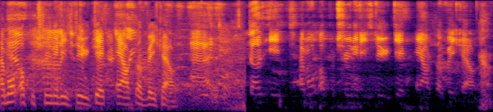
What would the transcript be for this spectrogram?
and what opportunities do you get out of VCAL? Does it, and what opportunities do you get out of VCAL?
